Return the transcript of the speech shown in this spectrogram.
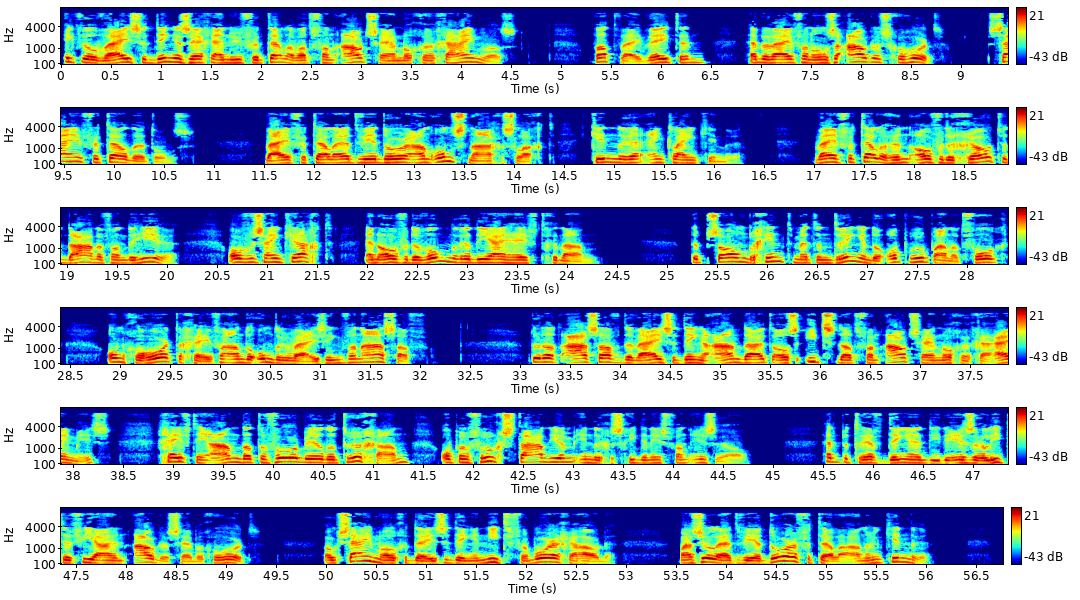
Ik wil wijze dingen zeggen en u vertellen wat van oudsher nog een geheim was. Wat wij weten, hebben wij van onze ouders gehoord. Zij vertelden het ons. Wij vertellen het weer door aan ons nageslacht, kinderen en kleinkinderen. Wij vertellen hun over de grote daden van de Heere, over zijn kracht en over de wonderen die hij heeft gedaan. De psalm begint met een dringende oproep aan het volk om gehoor te geven aan de onderwijzing van Asaf. Doordat Asaf de wijze dingen aanduidt als iets dat van oudsher nog een geheim is, geeft hij aan dat de voorbeelden teruggaan op een vroeg stadium in de geschiedenis van Israël. Het betreft dingen die de Israëlieten via hun ouders hebben gehoord. Ook zij mogen deze dingen niet verborgen houden, maar zullen het weer doorvertellen aan hun kinderen.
